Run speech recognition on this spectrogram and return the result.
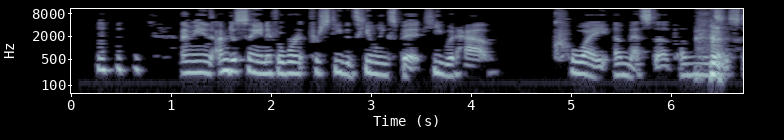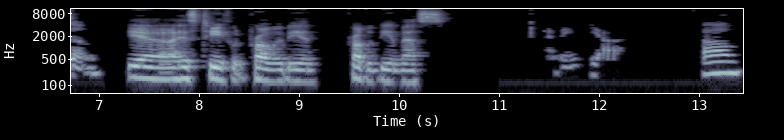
I mean, I'm just saying if it weren't for Steven's healing spit, he would have quite a messed up immune system. Yeah, his teeth would probably be in probably be a mess. I mean, yeah. Um,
